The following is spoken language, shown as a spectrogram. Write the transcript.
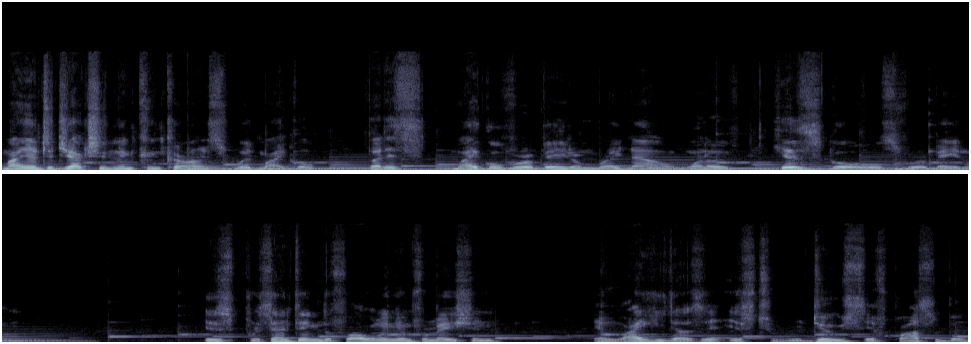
my interjection in concurrence with Michael but it's Michael verbatim right now. One of his goals verbatim is presenting the following information, and why he does it is to reduce, if possible,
